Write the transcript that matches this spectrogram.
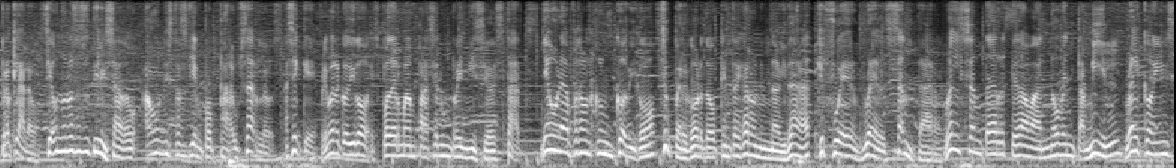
Pero claro, si aún no los has utilizado, aún estás a tiempo para usarlos. Así que, primer código Spoderman para hacer un reinicio de stats. Y ahora pasamos con un código super gordo que entregaron en Navidad, que fue Rel Santar. Rel Santar te daba 90.000 Rel Coins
